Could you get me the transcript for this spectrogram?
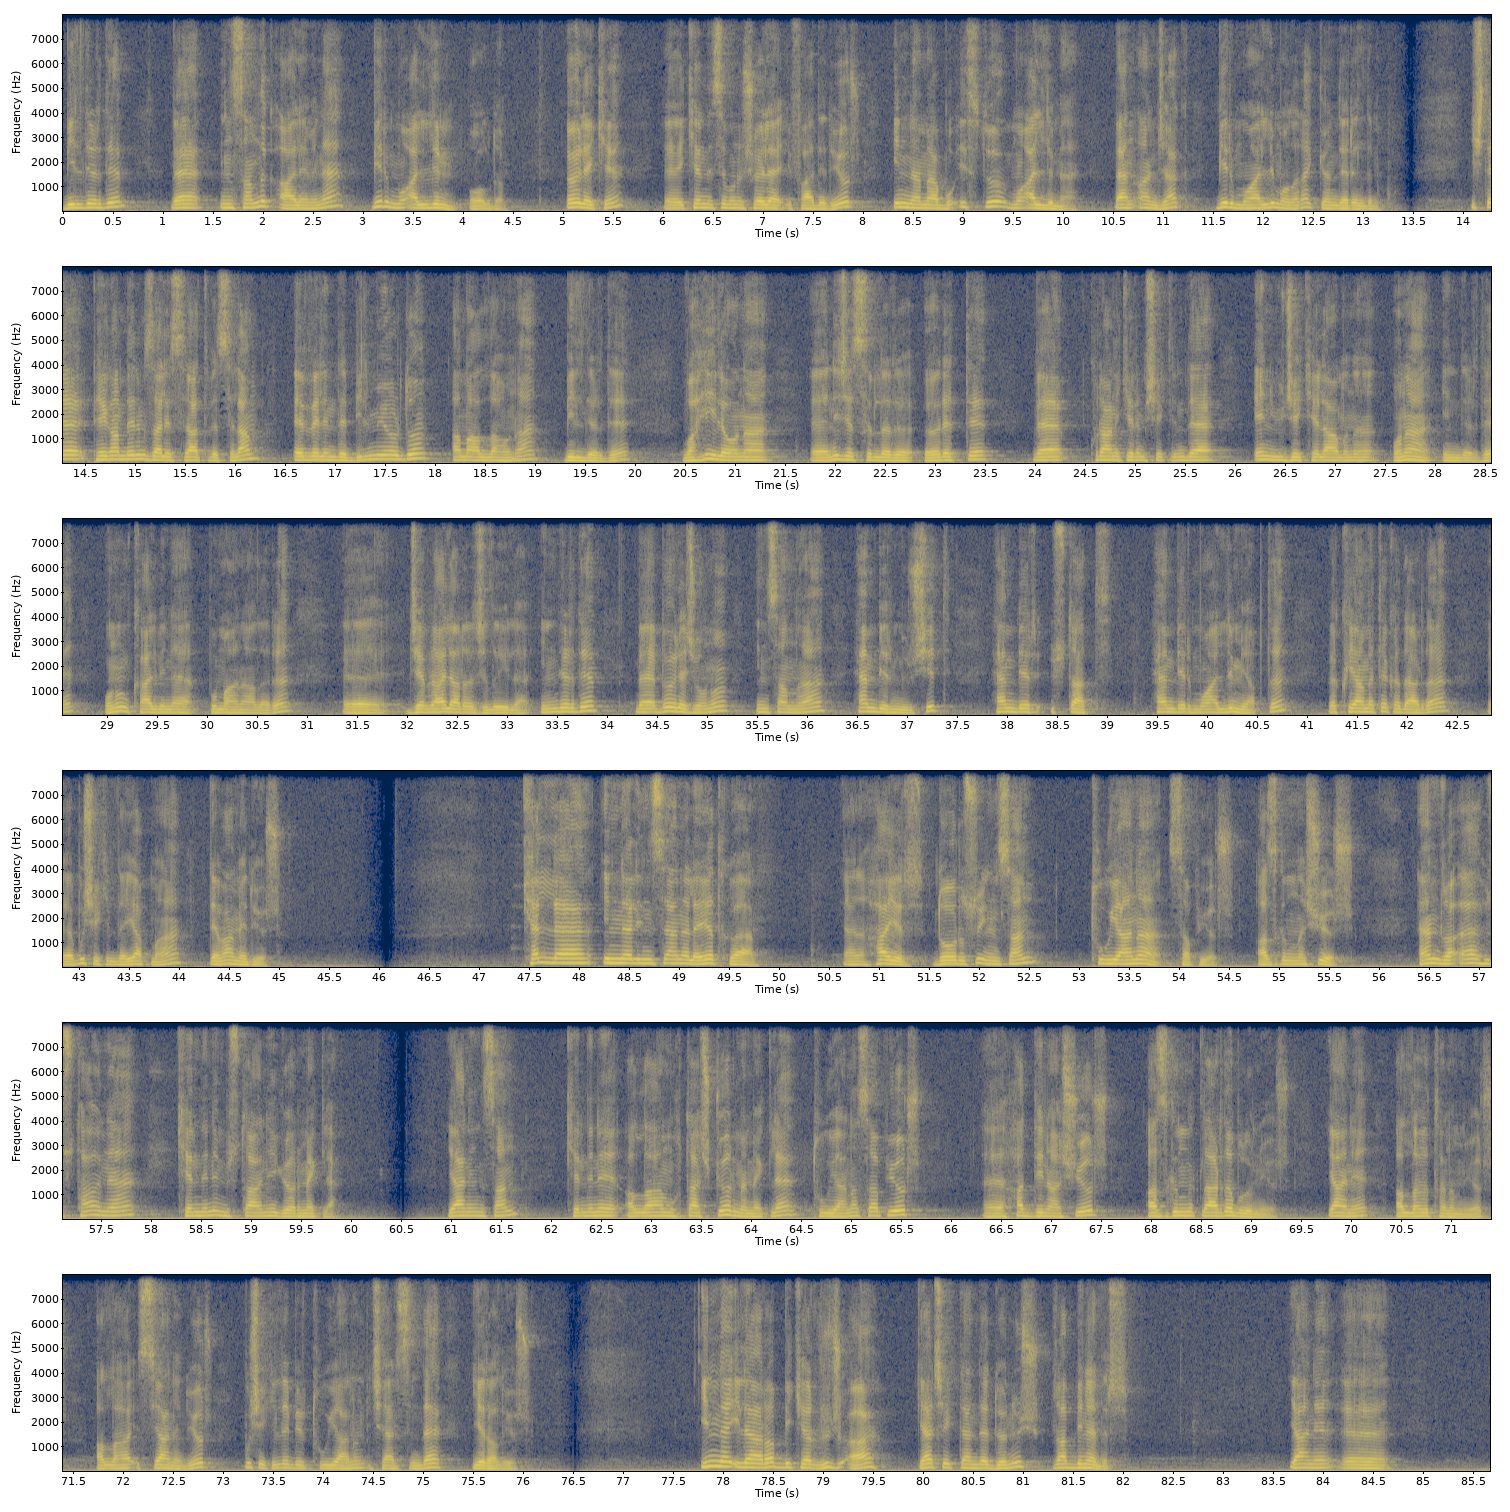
bildirdi ve insanlık alemine bir muallim oldu. Öyle ki e, kendisi bunu şöyle ifade ediyor. İnneme bu istu muallime. Ben ancak bir muallim olarak gönderildim. İşte Peygamberimiz Aleyhisselatü Vesselam evvelinde bilmiyordu ama Allah ona bildirdi. Vahiy ile ona e, nice sırları öğretti ve Kur'an-ı Kerim şeklinde en yüce kelamını ona indirdi. Onun kalbine bu manaları e, Cebrail aracılığıyla indirdi ve böylece onu insanlığa hem bir mürşit hem bir üstad hem bir muallim yaptı ve kıyamete kadar da e, bu şekilde yapmaya devam ediyor. Kella innel insane le yetga yani hayır doğrusu insan tuğyana sapıyor, azgınlaşıyor. En ra'a hüstane kendini müstani görmekle. Yani insan kendini Allah'a muhtaç görmemekle tuğyana sapıyor, e, haddini aşıyor, azgınlıklarda bulunuyor. Yani Allah'ı tanımıyor, Allah'a isyan ediyor. Bu şekilde bir tuğyanın içerisinde yer alıyor. İnne ila rabbike rüc'a gerçekten de dönüş Rabbinedir. Yani e,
